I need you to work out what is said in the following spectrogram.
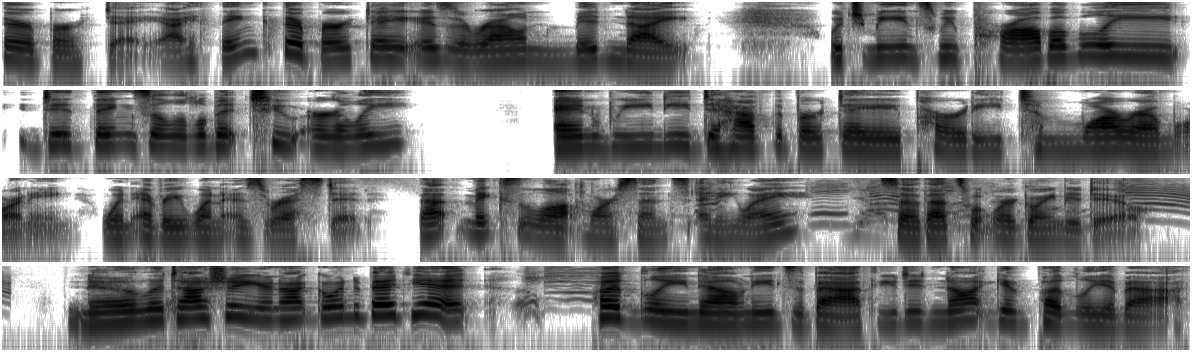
their birthday. I think their birthday is around midnight, which means we probably did things a little bit too early and we need to have the birthday party tomorrow morning when everyone is rested. That makes a lot more sense anyway. So that's what we're going to do. No, Latasha, you're not going to bed yet. Pudley now needs a bath. You did not give Pudley a bath.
